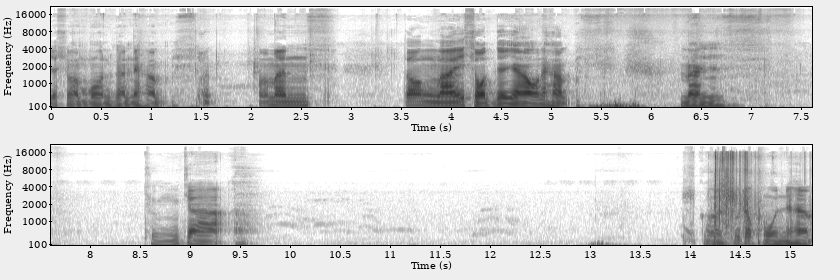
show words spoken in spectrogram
จะสวดมนต์กันนะครับ เพราะมันต้องไลฟ์สดยาวๆนะครับ มันถึงจะ เกิดพุทธคุณนะครับ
